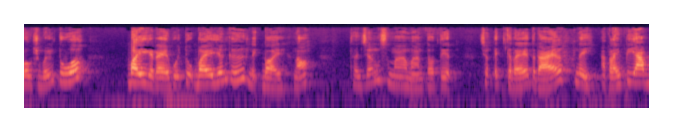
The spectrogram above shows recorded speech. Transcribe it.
បូកជាមួយតួ3ការ៉េព្រោះតួ B យើងគឺលេខ3ណោះថាអញ្ចឹងស្មើប៉ុន្មានតទៀតចឹង x ការ៉េដដែលនេះអាកន្លែង 2AB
